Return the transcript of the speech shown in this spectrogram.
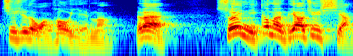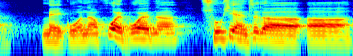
继续的往后延嘛，对不对？所以你根本不要去想美国呢会不会呢出现这个呃。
